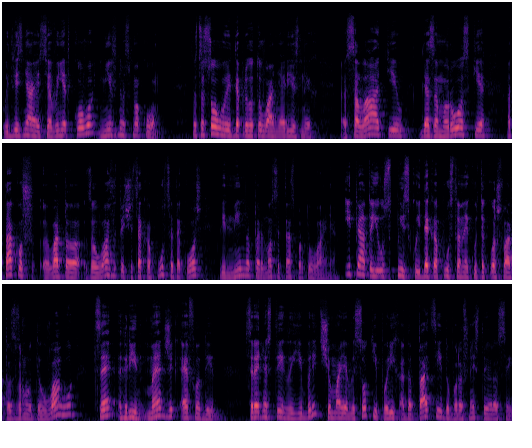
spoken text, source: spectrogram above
відрізняються винятково ніжним смаком. Застосовують для приготування різних е, салатів, для заморозки, а також е, варто зауважити, що ця капуста також відмінно переносить транспортування. І п'ятою у списку йде капуста, на яку також варто звернути увагу, це Green Magic F1. Середньостиглий гібрид, що має високий поріг адаптації до борошнистої роси.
